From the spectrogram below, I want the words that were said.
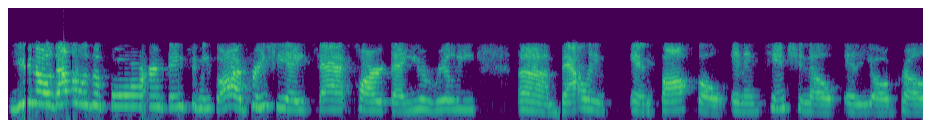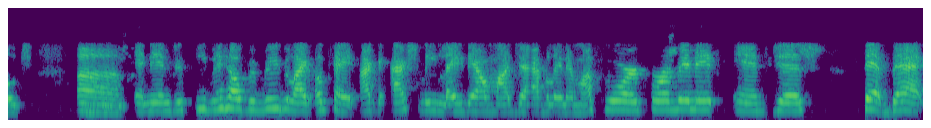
You know, that was a foreign thing to me. So I appreciate that part that you're really um, balanced and thoughtful and intentional in your approach. Um, mm-hmm. and then just even helping me be like, okay, I can actually lay down my javelin and my sword for a minute and just step back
